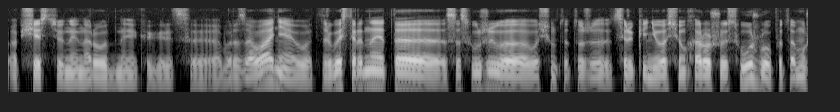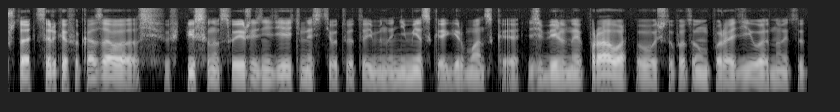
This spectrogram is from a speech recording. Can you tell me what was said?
общественные, народные, как говорится, образования. Вот. С другой стороны, это сослужило, в общем-то, тоже церкви не во всем хорошую службу, потому что церковь оказалась вписана в своей жизнедеятельности вот в это именно немецкое, германское земельное право, вот, что потом породило, но ну, это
